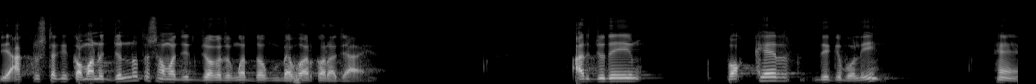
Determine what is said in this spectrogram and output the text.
যে আক্রোশটাকে কমানোর জন্য তো সামাজিক যোগাযোগ মাধ্যম ব্যবহার করা যায়। আর যদি পক্ষের দিকে বলি হ্যাঁ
